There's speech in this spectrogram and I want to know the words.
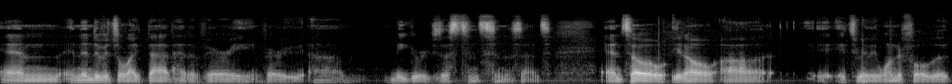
and an individual like that had a very, very um, meager existence in a sense, and so you know, uh, it's really wonderful that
